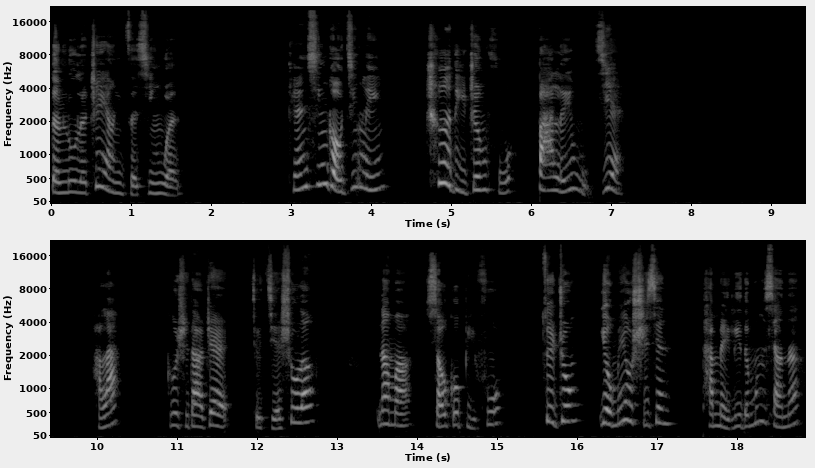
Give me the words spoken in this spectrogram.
登录了这样一则新闻：甜心狗精灵彻底征服芭蕾舞界。好啦，故事到这儿就结束喽。那么，小狗比夫最终有没有实现他美丽的梦想呢？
